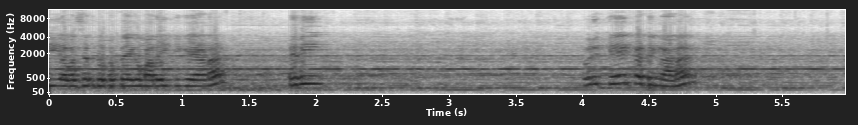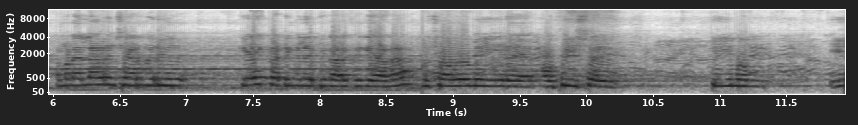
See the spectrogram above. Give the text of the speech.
ഈ അവസരത്തിൽ പ്രത്യേകം അറിയിക്കുകയാണ്. ഇനി ഒരു കേക്ക് കട്ടിംഗ് ആണ്. നമ്മൾ എല്ലാവരും ചേർന്ന് ഒരു കേക്ക് കട്ടിങ്ങിലേക്ക് കടക്കുകയാണ് ഷവോമിയുടെ ഒഫീഷ്യൽ ടീമും ഈ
